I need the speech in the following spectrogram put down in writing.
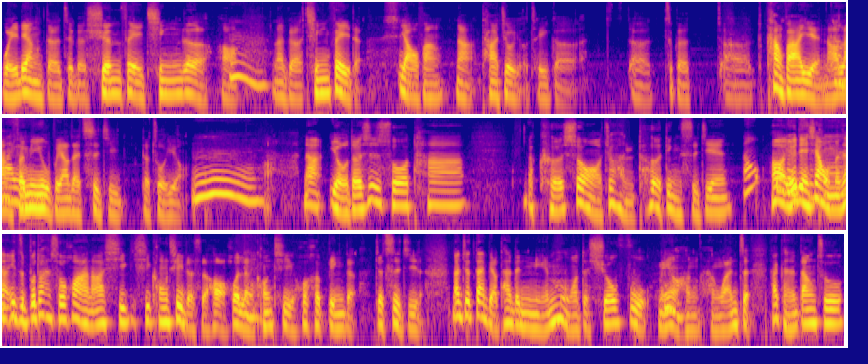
微量的这个宣肺清热哈，嗯、那个清肺的药方，那它就有这个呃这个呃抗发炎，然后让分泌物不要再刺激的作用。嗯，那有的是说它。那咳嗽哦，就很特定时间哦，哦，有点像我们这样一直不断说话，然后吸吸空气的时候，或冷空气或喝冰的就刺激了，那就代表它的黏膜的修复没有很很完整，它可能当初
